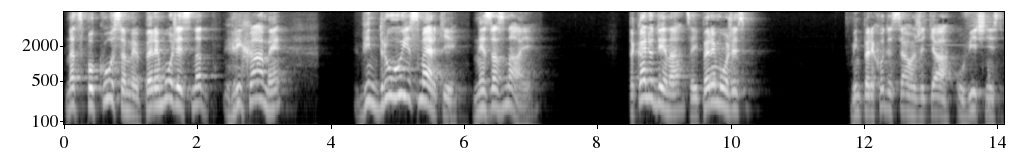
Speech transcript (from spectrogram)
над спокусами, переможець над гріхами, він другої смерті не зазнає. Така людина, цей переможець, він переходить з цього життя у вічність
